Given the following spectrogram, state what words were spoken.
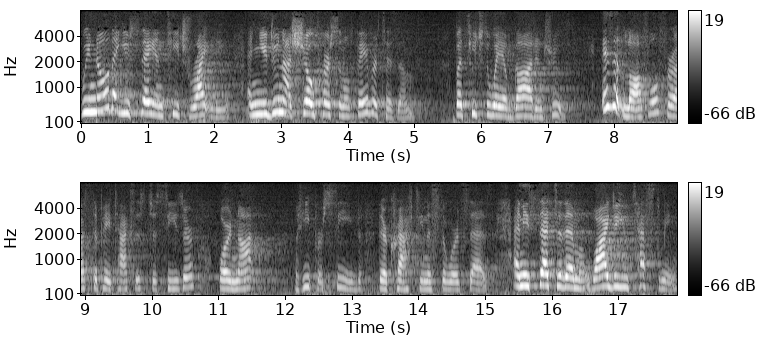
we know that you say and teach rightly, and you do not show personal favoritism, but teach the way of God in truth. Is it lawful for us to pay taxes to Caesar or not? But he perceived their craftiness, the word says. And he said to them, Why do you test me?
